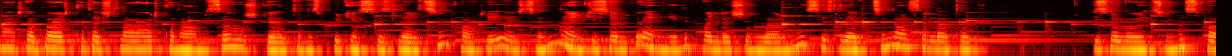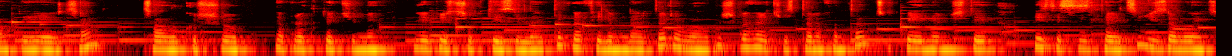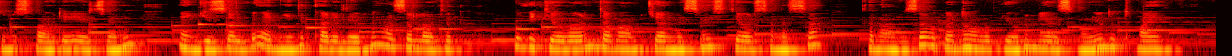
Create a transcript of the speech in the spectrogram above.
Merhaba arkadaşlar, kanalımıza hoş geldiniz. Bugün sizler için Fahriye Evcen'in en güzel ve en yeni paylaşımlarını sizler için hazırladık. Güzel oyuncumuz Fahriye Evcen, Çalı Kuşu, Yaprak Dökümü ve birçok dizilerde ve filmlerde rol almış ve herkes tarafından çok beğenilmişti. Biz de sizler için güzel oyuncumuz Fahriye Evcen'in en güzel ve en yeni karelerini hazırladık. Bu videoların devamı gelmesini istiyorsanız kanalımıza abone olup yorum yazmayı unutmayın.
